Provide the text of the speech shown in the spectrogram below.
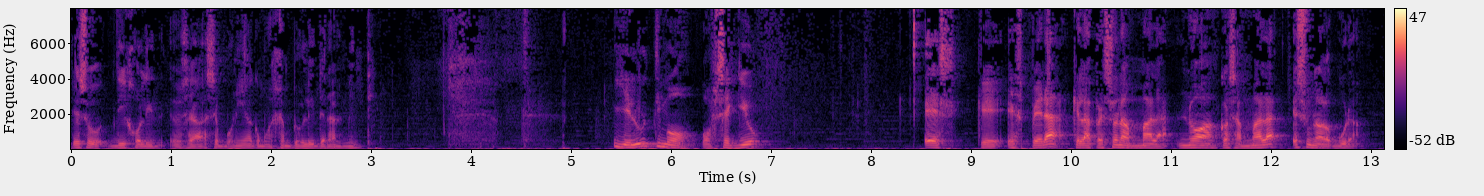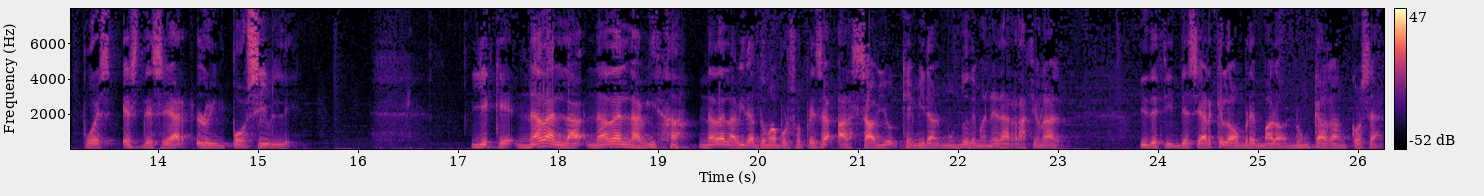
eso dijo, o sea, se ponía como ejemplo literalmente. Y el último obsequio es que esperar que las personas malas no hagan cosas malas es una locura, pues es desear lo imposible. Y es que nada en la, nada en la vida, nada en la vida toma por sorpresa al sabio que mira al mundo de manera racional. Y decir, desear que los hombres malos nunca hagan cosas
